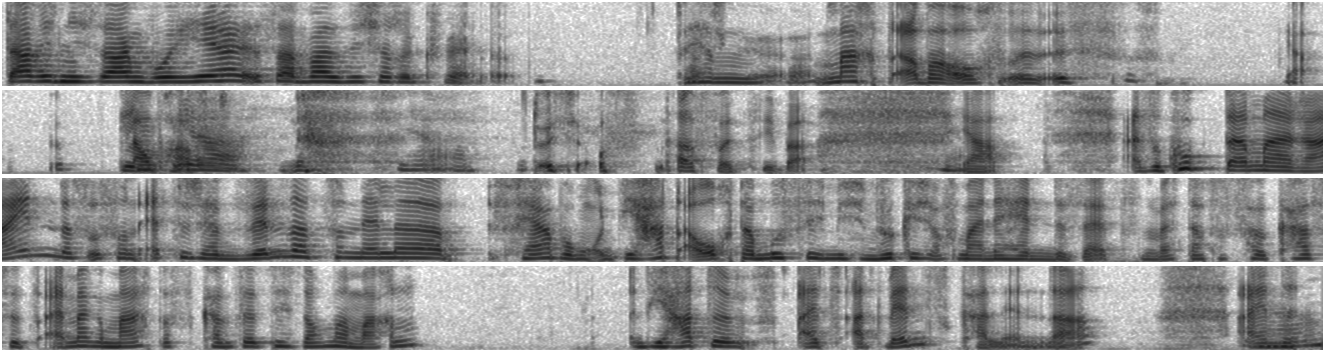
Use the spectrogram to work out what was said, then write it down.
darf ich nicht sagen, woher, ist aber sichere Quelle. Ähm, macht aber auch, äh, ist ja glaubhaft. Ja. ja. durchaus nachvollziehbar. Ja. ja. Also guckt da mal rein. Das ist so ein Etsy, der hat sensationelle Färbung und die hat auch, da musste ich mich wirklich auf meine Hände setzen, weil ich dachte, das hast du jetzt einmal gemacht, das kannst du jetzt nicht nochmal machen. Die hatte als Adventskalender eine ja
